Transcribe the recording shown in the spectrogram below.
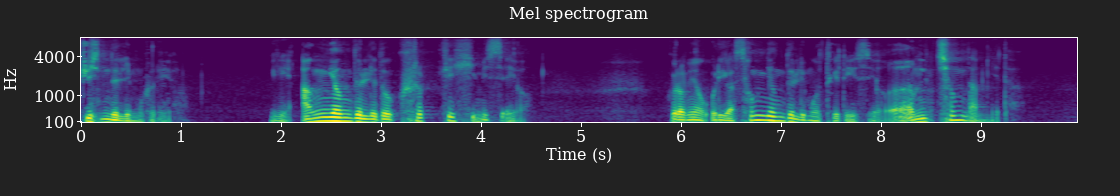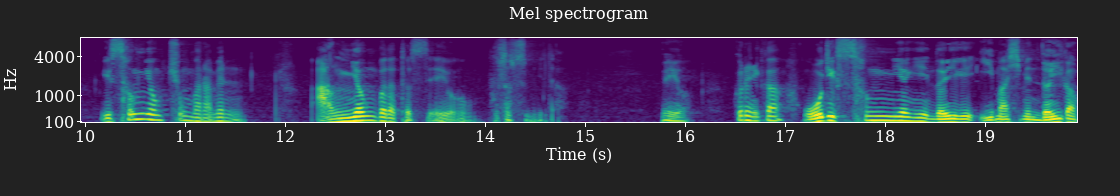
귀신 들리면 그래요. 이게 악령 들려도 그렇게 힘이 세요. 그러면 우리가 성령 들리면 어떻게 돼 있어요? 엄청납니다. 이 성령 충만하면 악령보다 더 세요. 무섭습니다. 왜요? 그러니까 오직 성령이 너희에게 임하시면 너희가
